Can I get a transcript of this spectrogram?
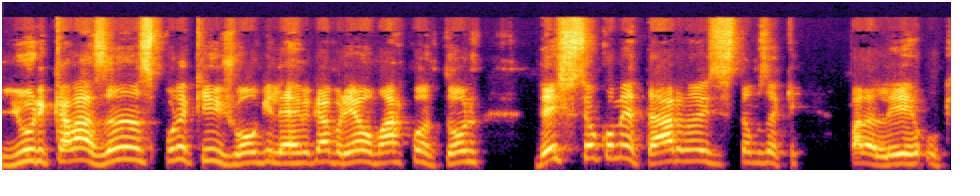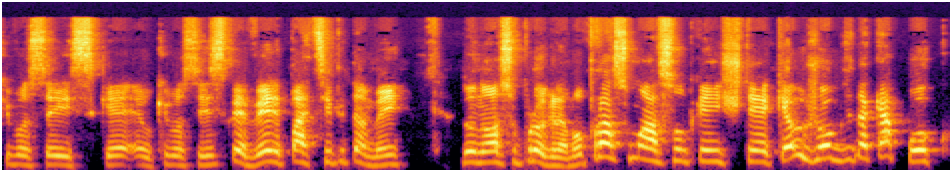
Yuri Calazans por aqui, João Guilherme Gabriel, Marco Antônio. Deixe o seu comentário, nós estamos aqui para ler o que vocês quer, o que vocês escreverem e participe também do nosso programa. O próximo assunto que a gente tem aqui é o jogo de daqui a pouco,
